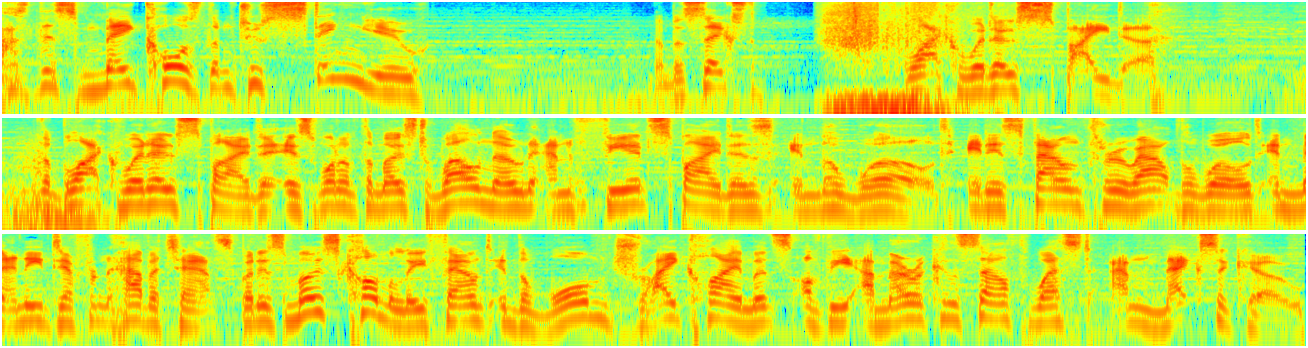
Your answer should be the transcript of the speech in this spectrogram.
as this may cause them to sting you. Number 6. Black Widow Spider. The black widow spider is one of the most well-known and feared spiders in the world. It is found throughout the world in many different habitats, but is most commonly found in the warm, dry climates of the American Southwest and Mexico.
